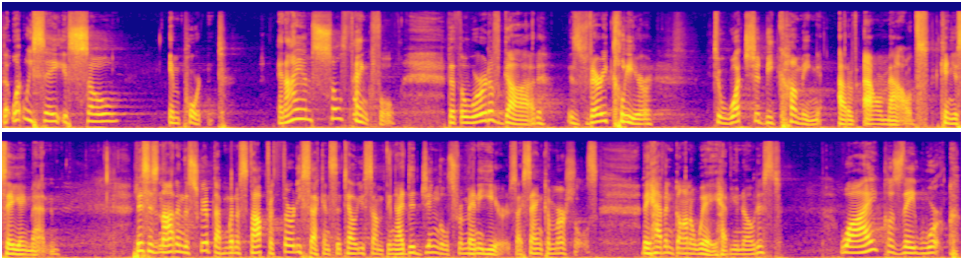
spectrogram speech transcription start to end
That what we say is so important. And I am so thankful that the Word of God is very clear to what should be coming out of our mouths. Can you say amen? This is not in the script. I'm going to stop for 30 seconds to tell you something. I did jingles for many years, I sang commercials. They haven't gone away, have you noticed? Why? Because they work.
